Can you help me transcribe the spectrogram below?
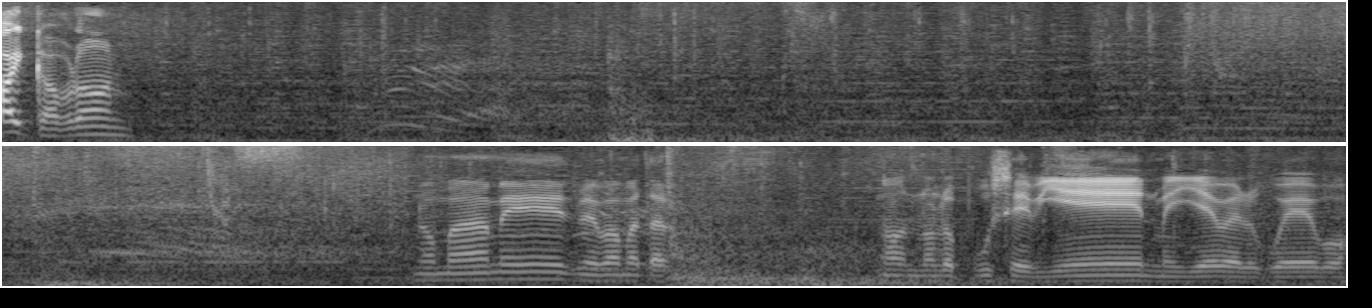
¡Ay, cabrón! No mames, me va a matar. No, no lo puse bien, me lleva el huevo.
